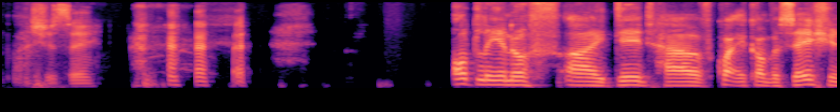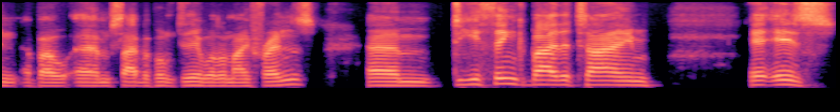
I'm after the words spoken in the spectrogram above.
I should say. Oddly enough, I did have quite a conversation about um, Cyberpunk today with one of my friends. Um, do you think by the time it is,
